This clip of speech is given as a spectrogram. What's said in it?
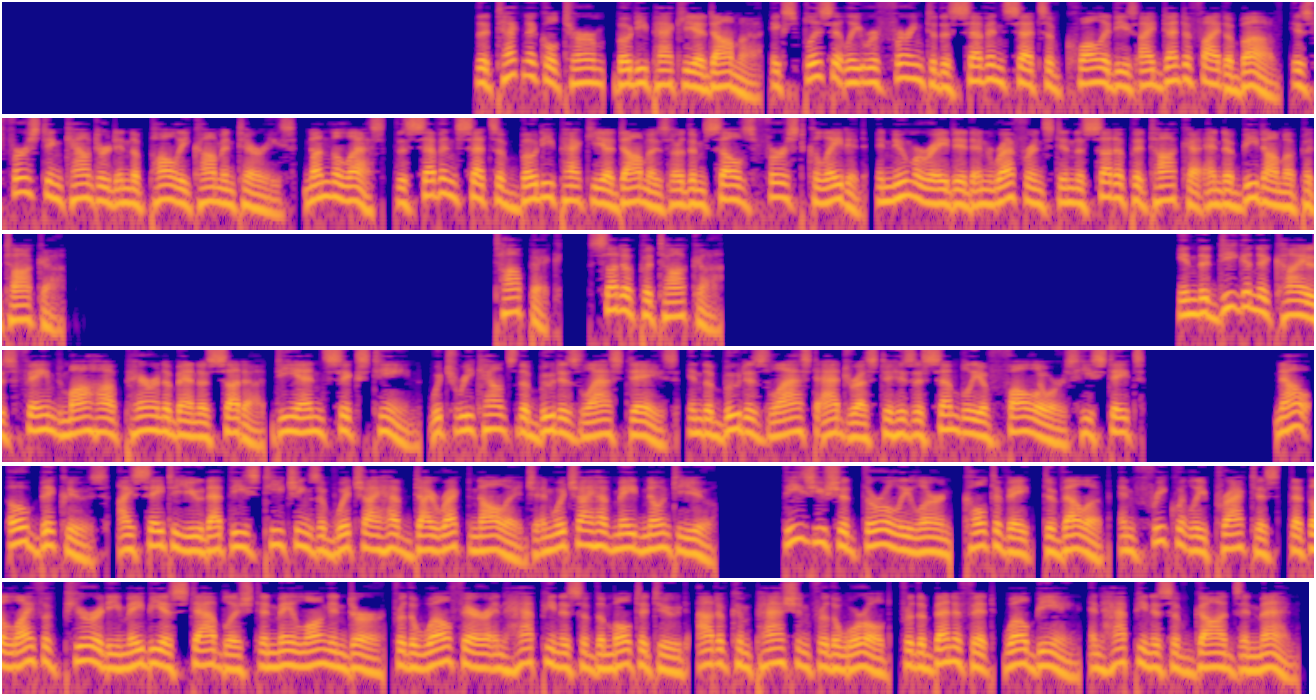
The technical term, bodhipakkhiya explicitly referring to the seven sets of qualities identified above, is first encountered in the Pali commentaries. Nonetheless, the seven sets of bodhipakkhiya are themselves first collated, enumerated and referenced in the Sutta Pitaka and Abhidhamma Pitaka. Sutta Pitaka In the Digha Nikaya's famed Maha Parinibbana Sutta DN 16, which recounts the Buddha's last days, in the Buddha's last address to his assembly of followers he states, Now, O bhikkhus, I say to you that these teachings of which I have direct knowledge and which I have made known to you, these you should thoroughly learn, cultivate, develop, and frequently practice, that the life of purity may be established and may long endure, for the welfare and happiness of the multitude, out of compassion for the world, for the benefit, well-being, and happiness of gods and men.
